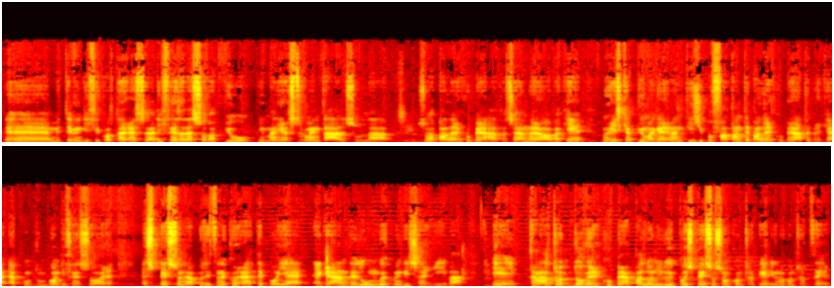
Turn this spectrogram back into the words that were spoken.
eh, metteva in difficoltà il resto della difesa, adesso va più in maniera strumentale sulla, Sì. sulla palla recuperata, cioè è una roba che non rischia più magari l'anticipo, fa tante palle recuperate perché è appunto un buon difensore, è spesso nella posizione corretta e poi è, è grande, è lungo e quindi ci arriva e tra l'altro dove recupera palloni lui poi spesso sono contropiedi uno contro zero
